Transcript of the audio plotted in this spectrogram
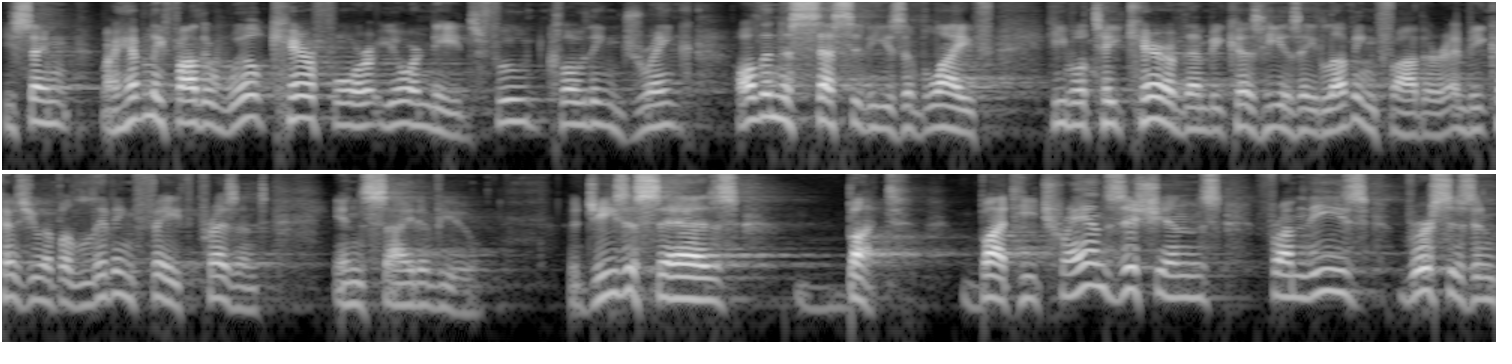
He's saying, My Heavenly Father will care for your needs food, clothing, drink, all the necessities of life. He will take care of them because He is a loving Father and because you have a living faith present inside of you. Jesus says, But, but He transitions from these verses in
